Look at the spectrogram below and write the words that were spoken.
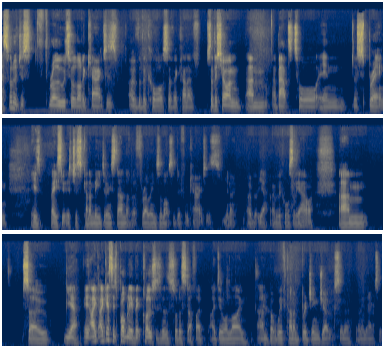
sort of just throw to a lot of characters over the course of a kind of. So the show I'm um, about to tour in the spring is basically it's just kind of me doing stand up, but throwing to lots of different characters. You know, over yeah over the course of the hour. Um, so yeah, it, I, I guess it's probably a bit closer to the sort of stuff I, I do online, um, but with kind of bridging jokes and a, and a narrative.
